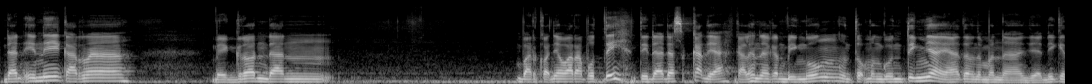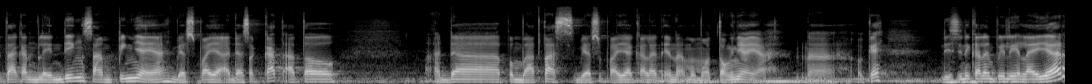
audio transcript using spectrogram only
Dan ini karena background dan barcode-nya warna putih, tidak ada sekat ya. Kalian akan bingung untuk mengguntingnya ya, teman-teman. Nah, jadi kita akan blending sampingnya ya, biar supaya ada sekat atau ada pembatas biar supaya kalian enak memotongnya ya. Nah, oke. Okay. Di sini kalian pilih layer,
